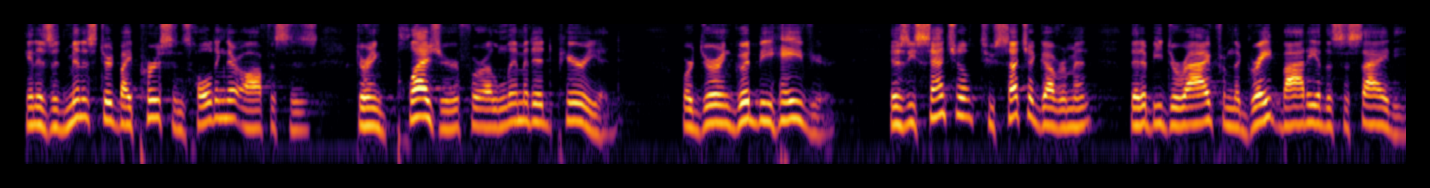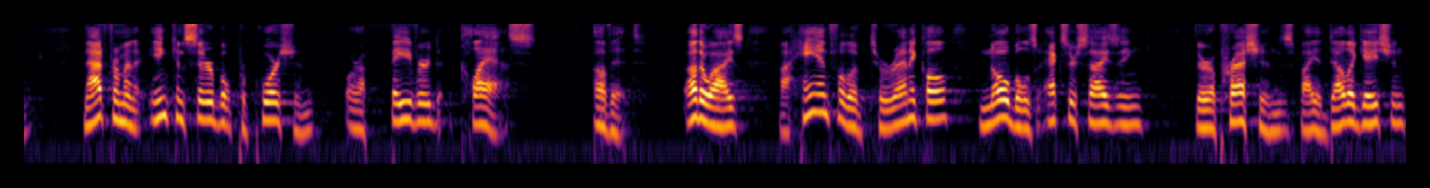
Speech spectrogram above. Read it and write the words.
and is administered by persons holding their offices during pleasure for a limited period or during good behavior. It is essential to such a government that it be derived from the great body of the society, not from an inconsiderable proportion or a favored class of it. Otherwise, a handful of tyrannical nobles exercising their oppressions by a delegation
